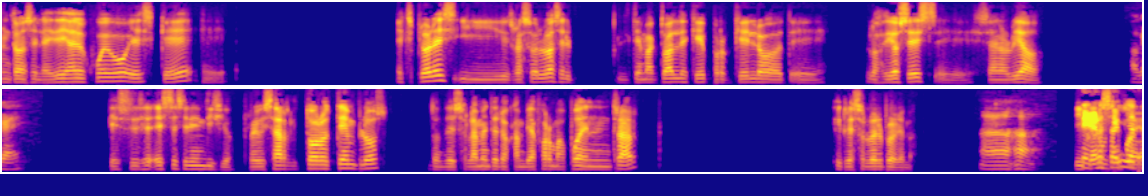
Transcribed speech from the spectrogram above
Entonces, la idea del juego es que eh, explores y resuelvas el el tema actual de que por qué lo- eh, los dioses eh, se han olvidado. Ok. Ese, ese es el indicio. Revisar todos los templos donde solamente los cambiaformas pueden entrar y resolver el problema. Ajá. Y ¿Tiene con un esa tipo guía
